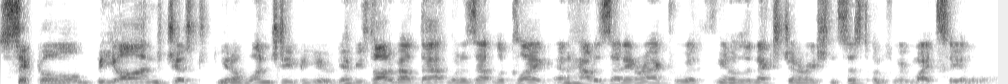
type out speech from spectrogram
SYCL beyond just you know one GPU? Have you thought about that? What does that look like, and how does that interact with you know the next generation systems we might see in the world?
